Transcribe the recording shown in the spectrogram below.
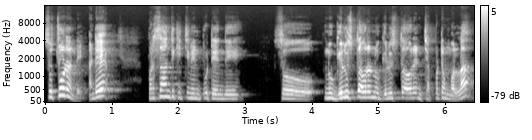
సో చూడండి అంటే ప్రశాంత్కి ఇచ్చిన ఇన్పుట్ ఏంది? సో నువ్వు గెలుస్తావురా నువ్వు గెలుస్తావురా అని చెప్పటం వల్ల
